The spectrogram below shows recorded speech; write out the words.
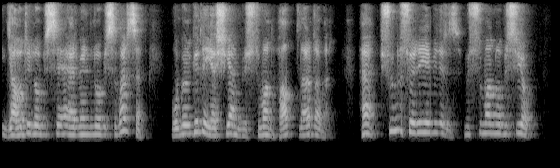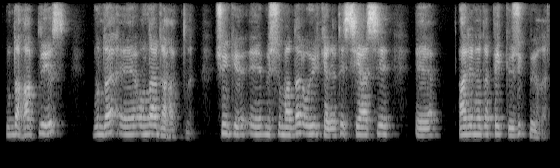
Yahudi lobisi, Ermeni lobisi varsa o bölgede yaşayan Müslüman halklar da var. Ha, şunu söyleyebiliriz. Müslüman lobisi yok. Bunda haklıyız. Bunda e, onlar da haklı. Çünkü e, Müslümanlar o ülkelerde siyasi e, arenada pek gözükmüyorlar.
